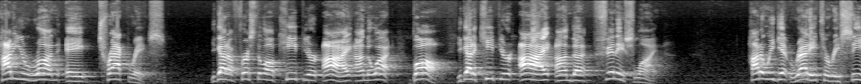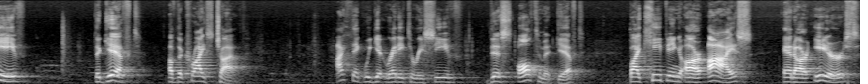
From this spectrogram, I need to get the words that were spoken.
How do you run a track race? You got to, first of all, keep your eye on the what? Ball. You got to keep your eye on the finish line. How do we get ready to receive the gift of the Christ child? I think we get ready to receive this ultimate gift by keeping our eyes and our ears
